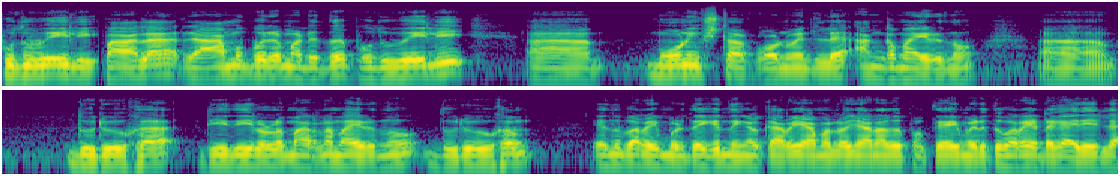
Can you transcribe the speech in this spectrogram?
പുതുവേലി പാല രാമപുരം അടുത്ത് പുതുവേലി മോർണിംഗ് സ്റ്റാർ കോൺവെന്റിലെ അംഗമായിരുന്നു. ദുരൂഹ രീതിയിലുള്ള മരണമായിരുന്നു. ദുരൂഹം എന്ന് പറയുമ്പോഴത്തേക്കും നിങ്ങൾക്കറിയാമല്ലോ ഞാനത് പ്രത്യേകം എടുത്തു പറയേണ്ട കാര്യമില്ല.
